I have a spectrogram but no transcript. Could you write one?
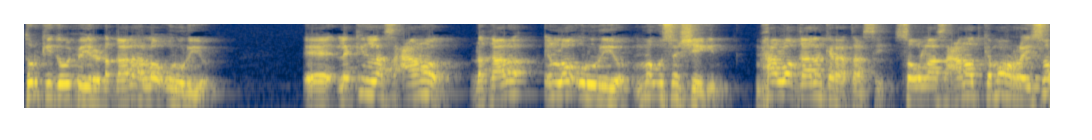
turkiga wuxuu yidhi dhaqaalaha loo ururiyo. Laakiin laascaanood dhaqaalo in loo ururiyo ma uusan sheegin maxaa loo qaadan karaa taasi? Sow laascaanood kama horeyso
